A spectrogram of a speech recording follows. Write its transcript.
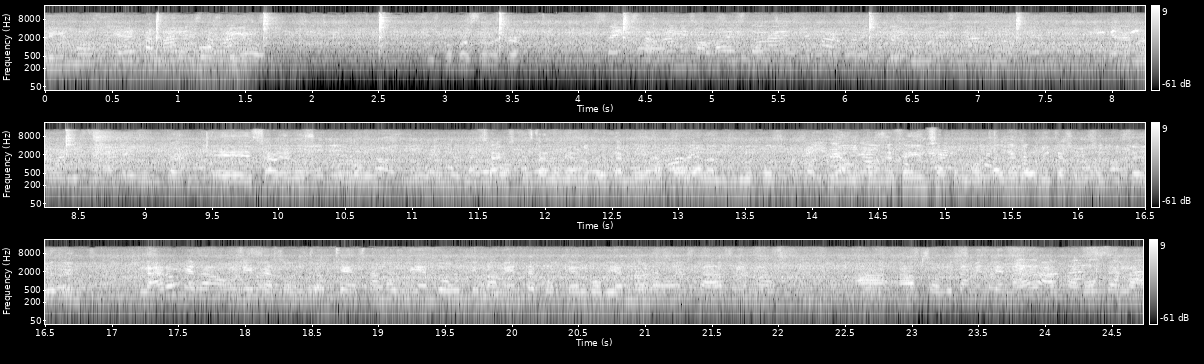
primos, tengo tíos. ¿Tus papás están acá? Sí, están acá. Una última pregunta. Eh, sabemos por los, los mensajes que están enviando que también apoyan a los grupos de autodefensa como tal vez la única solución que ustedes ven. Claro que es la única solución que estamos viendo últimamente porque el gobierno no está haciendo a- absolutamente nada a favor de la,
